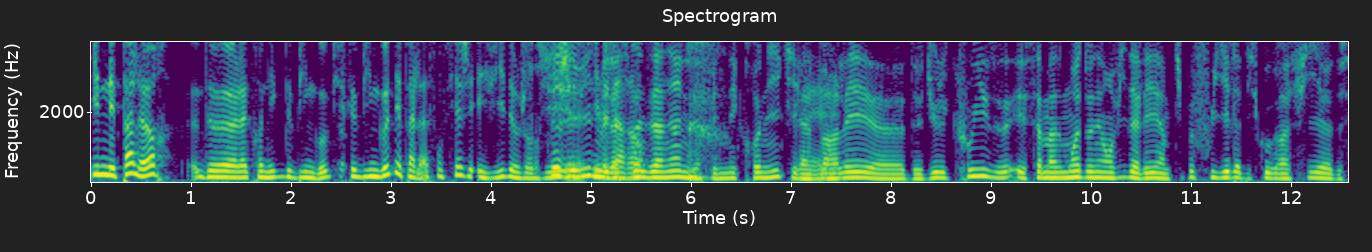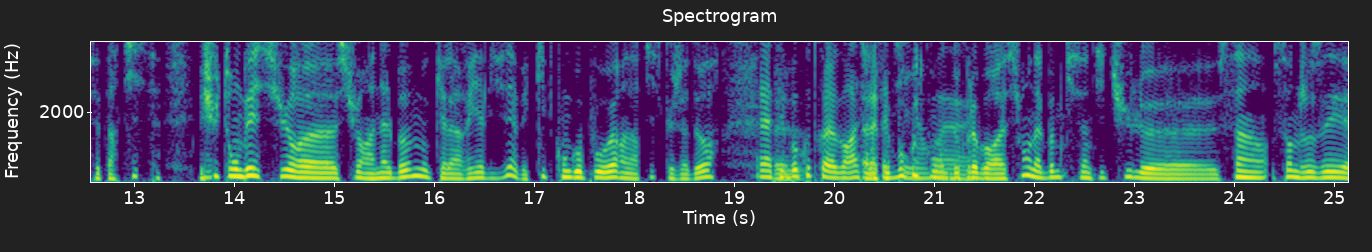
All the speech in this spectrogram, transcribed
Il n'est pas l'heure de la chronique de Bingo, puisque Bingo n'est pas là. Son siège est vide Son aujourd'hui. siège est vide, mais la semaine dernière, il nous a fait une chronique. Il Ouais. a parlé euh, de Julie Cruise et ça m'a moi donné envie d'aller un petit peu fouiller la discographie euh, de cet artiste. Et je suis tombé sur, euh, sur un album qu'elle a réalisé avec Kid Congo Power, un artiste que j'adore. Elle a fait beaucoup de collaborations. Elle a fait beaucoup fille, de, hein, ouais, de collaborations. Un album qui s'intitule euh, San, José.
